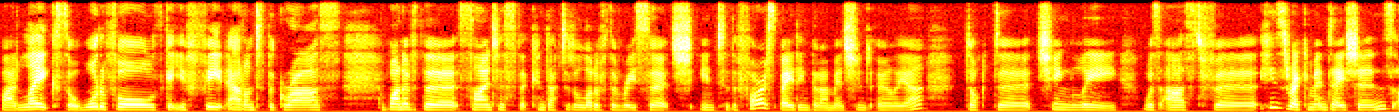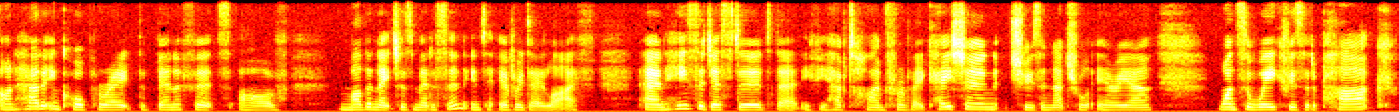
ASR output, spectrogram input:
by lakes or waterfalls, get your feet out onto the grass. One of the scientists that conducted a lot of the research into the forest bathing that I mentioned earlier, Dr. Qing Li, was asked for his recommendations on how to incorporate the benefits of Mother Nature's medicine into everyday life. And he suggested that if you have time for a vacation, choose a natural area. Once a week, visit a park.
